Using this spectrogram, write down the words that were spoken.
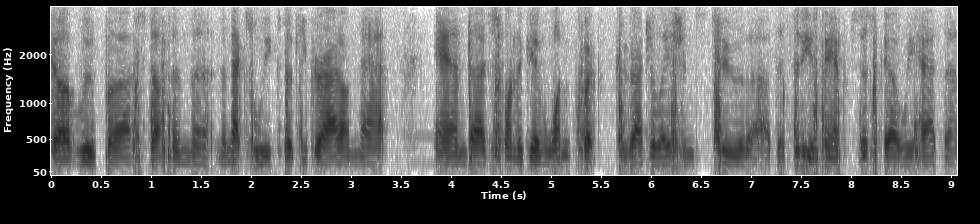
GovLoop uh, stuff in the in the next week. So keep your eye on that. And I uh, just wanted to give one quick congratulations to the, the city of San Francisco. We had the,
